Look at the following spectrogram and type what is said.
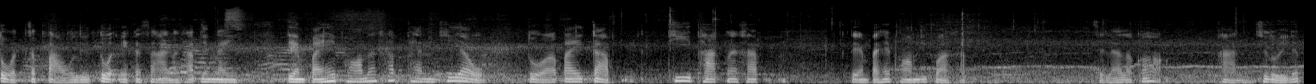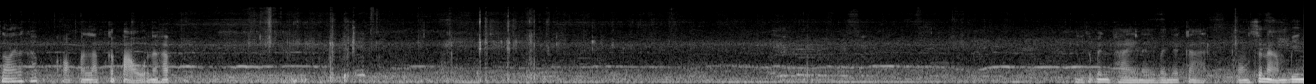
ตรวจกระเป๋าหรือตรวจเอกสารนะครับ ยังไงเตรียมไปให้พร้อมนะครับแผนเที่ยว ตั๋วไปกับที่พักนะครับ เตรียมไปให้พร้อมดีกว่าครับ เสร็จแล้วเราก็ผ่านฉลุยเรียบร้อยนะครับ ออกมารับกระเป๋านะครับ นี่ก็เป็นภายในบรรยากาศของสนามบิน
